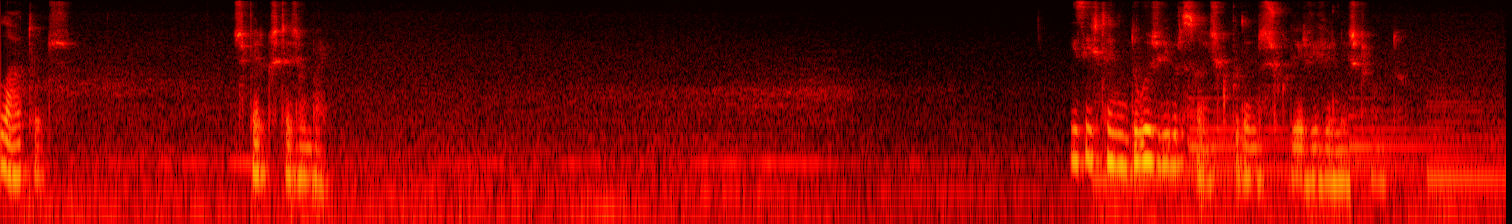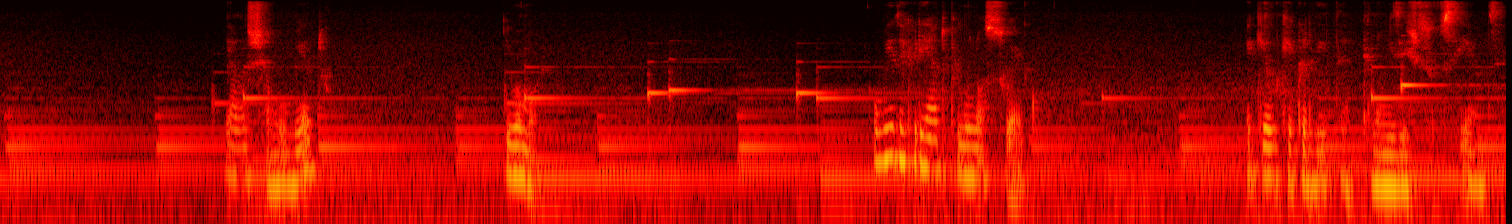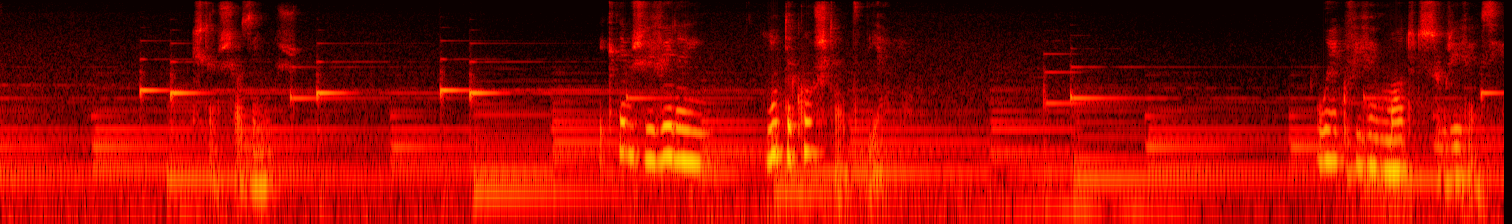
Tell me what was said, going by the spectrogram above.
Olá a todos. Espero que estejam bem. Existem duas vibrações que podemos escolher viver neste mundo. E elas são o medo e o amor. O medo é criado pelo nosso ego, aquele que acredita que não existe suficiente, que estamos sozinhos e que temos de viver em luta constante diária. O ego vive em modo de sobrevivência,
